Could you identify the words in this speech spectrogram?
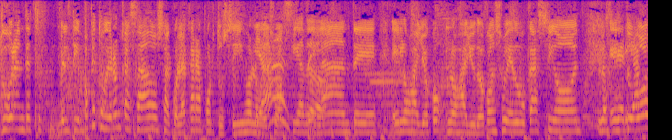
durante el tiempo que estuvieron casados, sacó la cara por tus hijos, los Yes. echó hacia adelante, él los ayudó, con, los ayudó con su educación, Los estuvo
